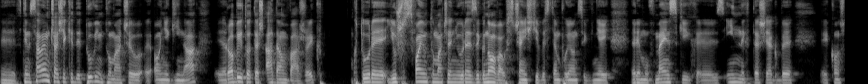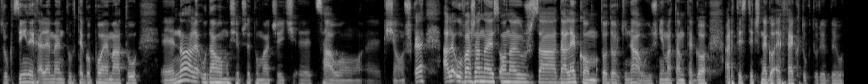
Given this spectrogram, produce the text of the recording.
W tym samym czasie, kiedy Tuwim tłumaczył e, Oniegina, e, robił to też Adam Warzyk, który już w swoim tłumaczeniu rezygnował z części występujących w niej rymów męskich, z innych też jakby konstrukcyjnych elementów tego poematu, no ale udało mu się przetłumaczyć całą książkę, ale uważana jest ona już za daleką od oryginału, już nie ma tam tego artystycznego efektu, który był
